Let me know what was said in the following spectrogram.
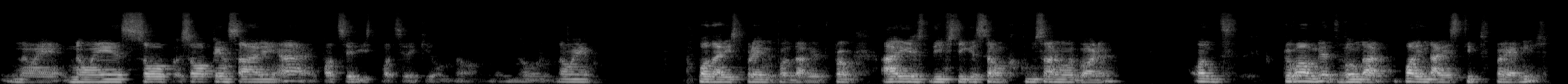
Não é, não é só, só pensar em, ah, pode ser isto, pode ser aquilo. Não, não, não é. Pode dar este prémio, pode dar outro. Há áreas de investigação que começaram agora, onde provavelmente vão dar, podem dar esse tipo de prémios,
